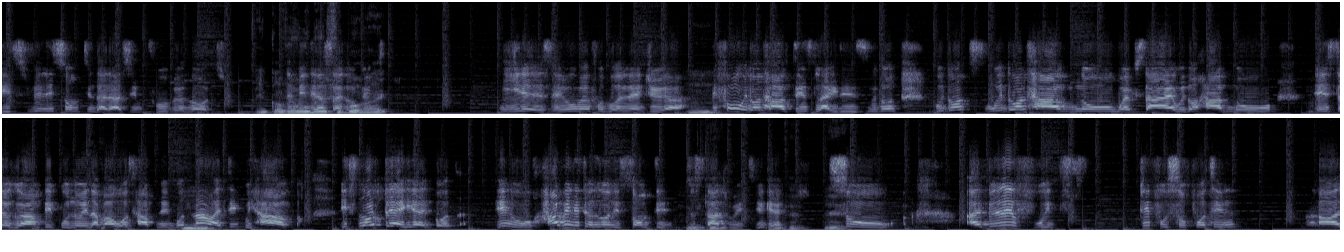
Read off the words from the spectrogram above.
is really something that has improved a lot. In covering media women's side football, of it. right? Yes, in women football in Nigeria. Mm. Before we don't have things like this. We don't we don't we don't have no website, we don't have no Instagram, people knowing about what's happening. But Mm. now I think we have. It's not there yet, but you know, having it alone is something to Okay. start with. You get Okay, yeah. so I believe with people supporting our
